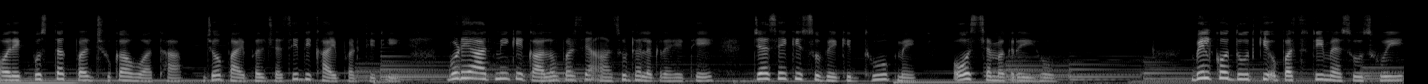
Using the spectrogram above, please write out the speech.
और एक पुस्तक पर झुका हुआ था, जो बाइबल जैसी दिखाई पड़ती थी। बूढ़े आदमी के गालों पर से आँसू ढलक रहे थे, जैसे कि सुबह की धूप में ओस चमक रही हो। बिल को दूध की उपस्थिति महसूस हुई।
